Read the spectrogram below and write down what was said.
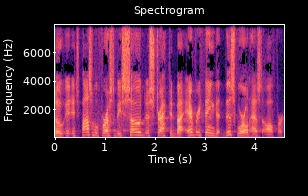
So it's possible for us to be so distracted by everything that this world has to offer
